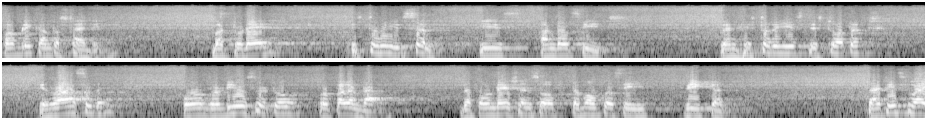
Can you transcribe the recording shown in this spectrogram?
public understanding. But today, history itself is under siege. When history is distorted, erased, or reduced to propaganda, the foundations of democracy weaken. That is why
